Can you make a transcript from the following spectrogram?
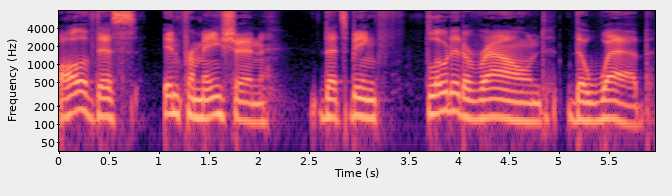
All of this information that's being floated around the web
